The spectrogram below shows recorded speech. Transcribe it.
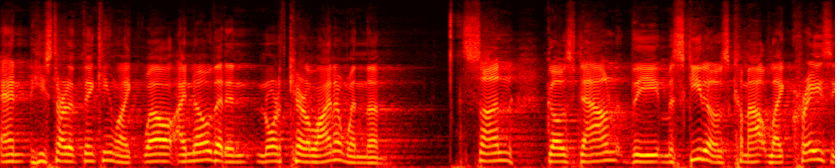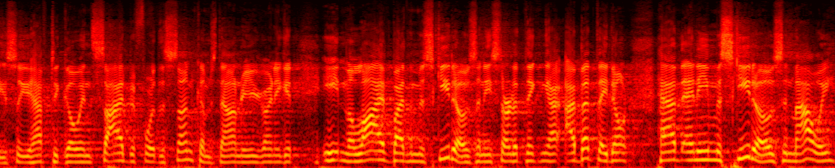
And he started thinking, like, well, I know that in North Carolina, when the sun goes down, the mosquitoes come out like crazy. So you have to go inside before the sun comes down, or you're going to get eaten alive by the mosquitoes. And he started thinking, I, I bet they don't have any mosquitoes in Maui.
